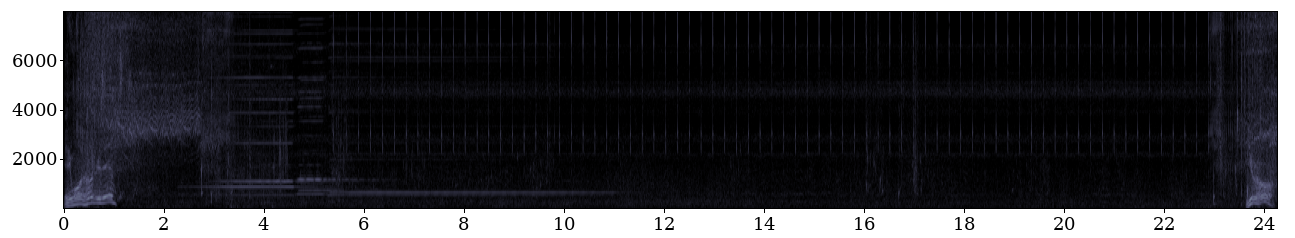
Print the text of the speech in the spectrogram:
Anyone hungry then? You're on.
